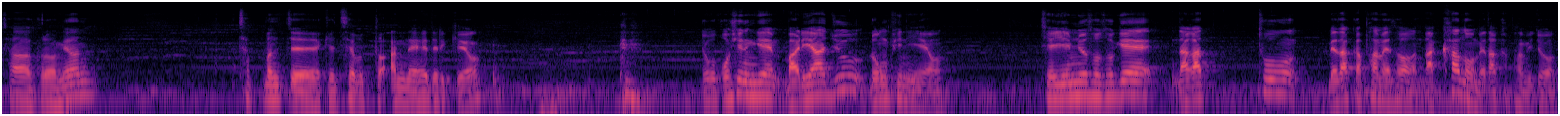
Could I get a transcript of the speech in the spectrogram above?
자, 그러면 첫 번째 개체부터 안내해 드릴게요. 요거 보시는 게 마리아주 롱핀이에요. JMU 소속의 나가토 메다카팜에서 나카노 메다카팜이죠.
